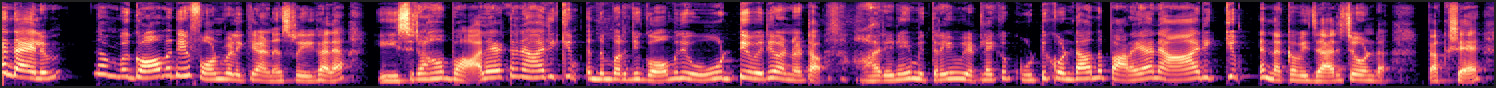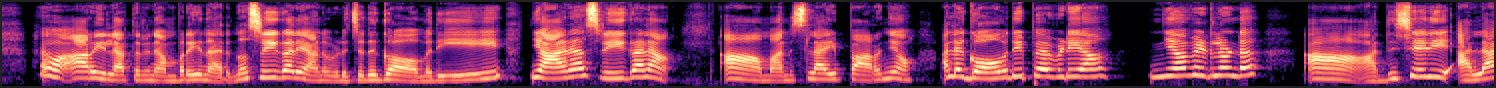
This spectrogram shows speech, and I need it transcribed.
എന്തായാലും നമ്മ ഗോമതിയെ ഫോൺ വിളിക്കുകയാണ്. ശ്രീകല ഈശ്വര ബാലേട്ടനായിരിക്കും എന്നും പറഞ്ഞ് ഗോമതി ഓടി വരികയാണ് കേട്ടോ. ആരെയും ഇത്രയും വീട്ടിലേക്ക് കൂട്ടിക്കൊണ്ടാവെന്ന് പറയാനായിരിക്കും എന്നൊക്കെ വിചാരിച്ചുകൊണ്ട്. പക്ഷേ അറിയില്ലാത്തൊരു നമ്പറിൽ നിന്നായിരുന്നു ശ്രീകലയാണ് വിളിച്ചത്. ഗോമതി ഞാനാ ശ്രീകല. ആ മനസ്സിലായി പറഞ്ഞോ. അല്ല ഗോമതി ഇപ്പം എവിടെയാ? ഞാൻ വീട്ടിലുണ്ട്. ആ അത് ശരി. അല്ല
